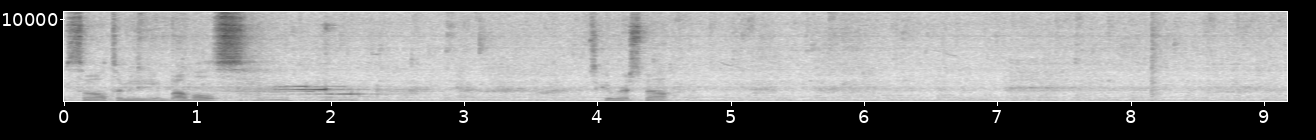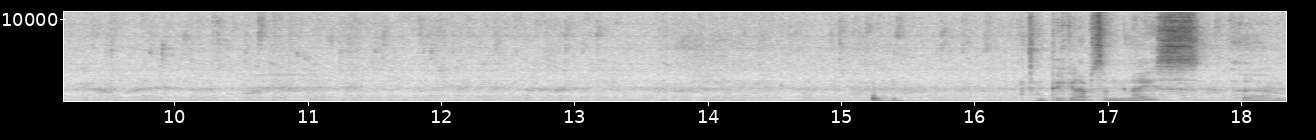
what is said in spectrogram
Small to medium bubbles. Let's give her a smell. Picking up some nice um,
